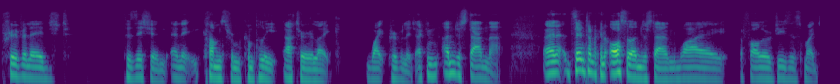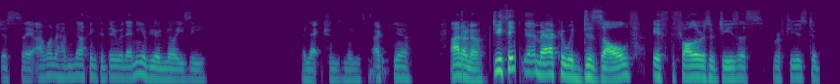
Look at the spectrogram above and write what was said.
privileged position and it comes from complete utter like white privilege. I can understand that. And at the same time, I can also understand why a follower of Jesus might just say, "I want to have nothing to do with any of your noisy elections and things." I, yeah, I don't know. Do you think that America would dissolve if the followers of Jesus refused to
